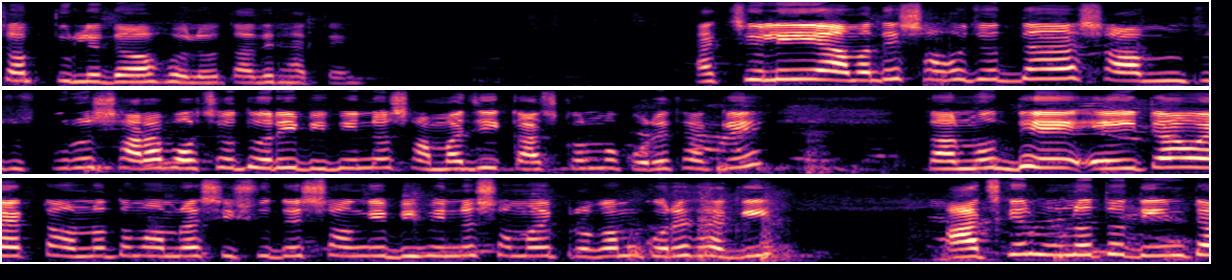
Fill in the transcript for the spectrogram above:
সব তুলে দেওয়া হলো তাদের হাতে। অ্যাকচুয়ালি আমাদের সহযোদ্ধা পুরো সারা বছর ধরে বিভিন্ন সামাজিক কাজকর্ম করে থাকে। তার মধ্যে এইটাও একটা অন্যতম। আমরা শিশুদের সঙ্গে বিভিন্ন সময় প্রোগ্রাম করে থাকি। আজকের মূলত দিনটা,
